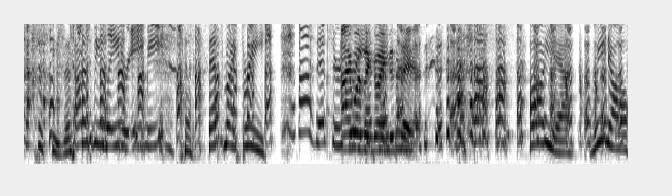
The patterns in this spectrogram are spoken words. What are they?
just teasing. Talk to me later, Amy. That's my three. That's her. I wasn't going to say it. oh yeah, we know.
